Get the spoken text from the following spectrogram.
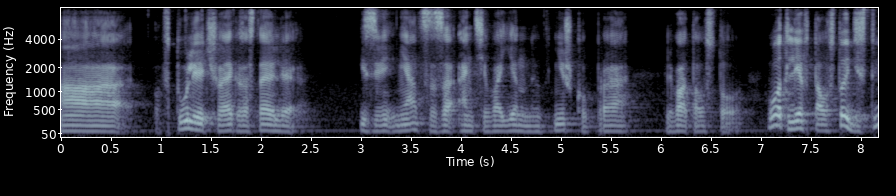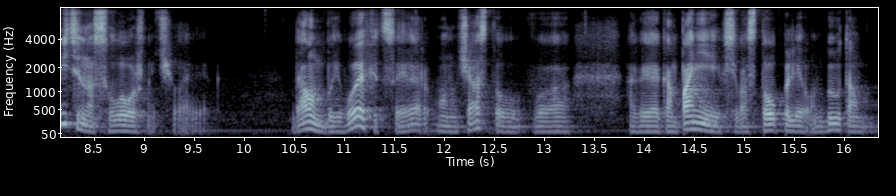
э, в Туле человека заставили извиняться за антивоенную книжку про Льва Толстого. Вот Лев Толстой действительно сложный человек. Да, он боевой офицер, он участвовал в э, кампании в Севастополе, он был там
